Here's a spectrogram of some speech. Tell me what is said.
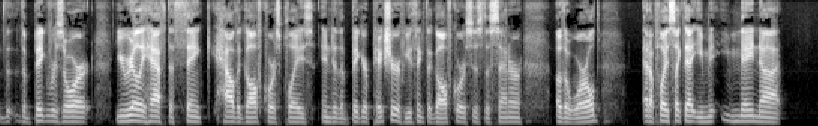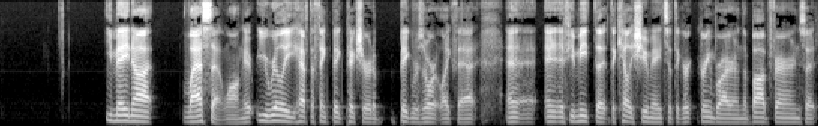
the, the big resort, you really have to think how the golf course plays into the bigger picture. If you think the golf course is the center of the world, at a place like that, you may, you may not you may not last that long. It, you really have to think big picture at a big resort like that. And and if you meet the the Kelly Shumates at the Greenbrier and the Bob Farrens at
